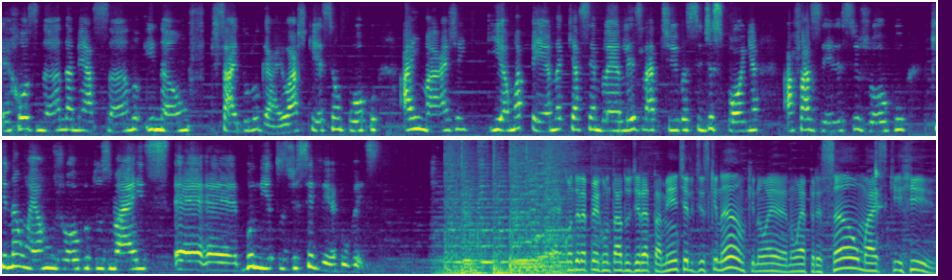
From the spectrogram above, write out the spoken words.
é, rosnando, ameaçando e não sai do lugar. Eu acho que esse é um pouco a imagem e é uma pena que a Assembleia Legislativa se disponha a fazer esse jogo que não é um jogo dos mais é, é, bonitos de se ver, Rubens. É, quando ele é perguntado diretamente, ele diz que não, que não é, não é pressão, mas que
